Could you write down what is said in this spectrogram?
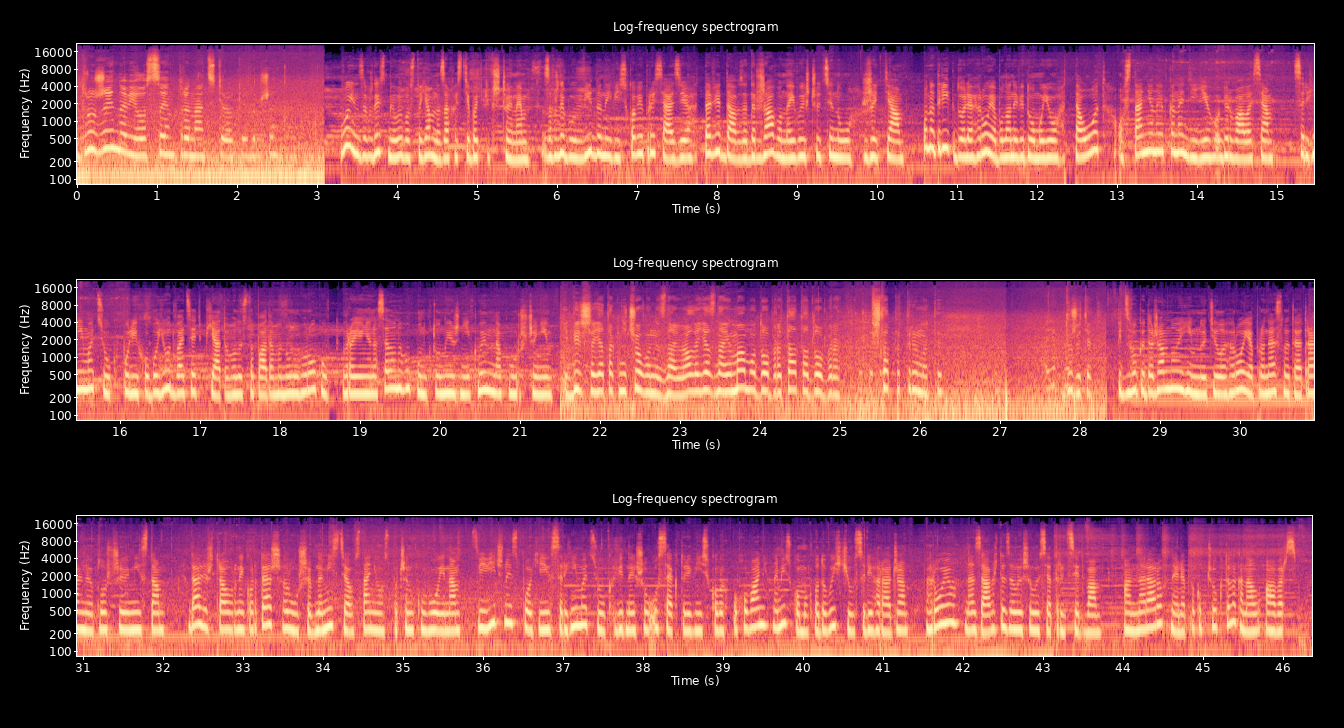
Дружина, його син 13 років дружина. Воїн завжди сміливо стояв на захисті батьківщини, завжди був відданий військовій присязі та віддав за державу найвищу ціну життя. Понад рік доля героя була невідомою. Та от остання нитка надії обірвалася. Сергій Мацюк поліг у бою 25 листопада минулого року в районі населеного пункту Нижній Клин на Курщині. І більше я так нічого не знаю, але я знаю маму добре, тата добре. Пішла підтримати. Дуже дякую. Під звуки державного гімну тіло героя пронесли театральною площею міста. Далі ж траурний кортеж рушив на місце останнього спочинку воїна. Свій вічний спокій Сергій Мацюк віднайшов у секторі військових поховань на міському кладовищі у селі Гараджа. Грою назавжди залишилося 32. Анна Раров, Неля Прокопчук, телеканал Аверс.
